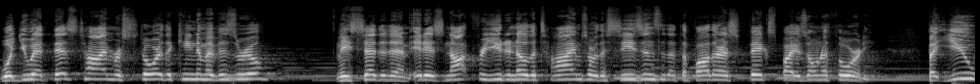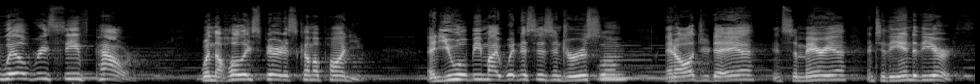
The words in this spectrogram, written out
Will you at this time restore the kingdom of Israel? And he said to them, It is not for you to know the times or the seasons that the Father has fixed by his own authority, but you will receive power when the Holy Spirit has come upon you. And you will be my witnesses in Jerusalem and all Judea and Samaria and to the end of the earth.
